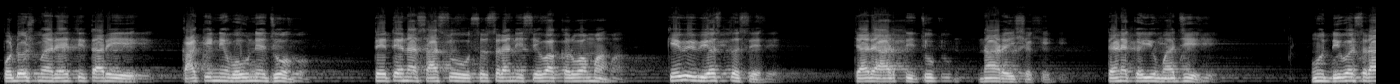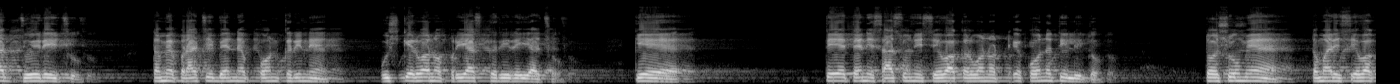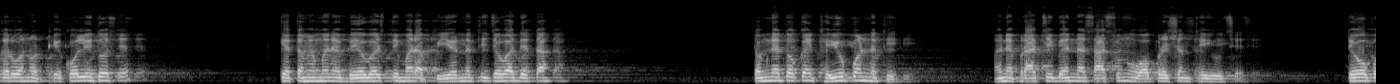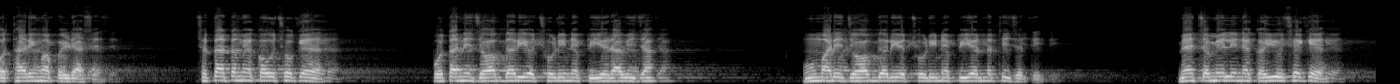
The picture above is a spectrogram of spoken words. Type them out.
પડોશમાં રહેતી તારી કાકીની વહુને જો તે તેના સાસુ, સસરાની સેવા કરવામાં કેવી વ્યસ્ત છે? ત્યારે આરતી ચૂપ ના રહી શકી. તેણે કહ્યું, માજી, હું દિવસ રાત જોઈ રહી છું. તમે પ્રાચીબેનને ફોન કરીને ઉશ્કેરવાનો પ્રયાસ કરી રહ્યા છો કે તે તેની સાસુની સેવા કરવાનો ઠેકો નથી લીધો. તો શું મેં તમારી સેવા કરવાનો ઠેકો લીધો છે? કે તમે મને બે વર્ષથી મારા પિયર નથી જવા દેતા? તમને તો કંઈ થયું પણ નથી. અને પ્રાચીબેનના સાસુનું ઓપરેશન થયું છે. તેઓ પથારીમાં પડ્યા છે. છતાં તમે કહો છો કે પોતાની જવાબદારીઓ છોડીને પિયર આવી જા? હું મારી જવાબદારીઓ છોડીને પિયર નથી જતી. મેં ચમેલીને કહ્યું છે કે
